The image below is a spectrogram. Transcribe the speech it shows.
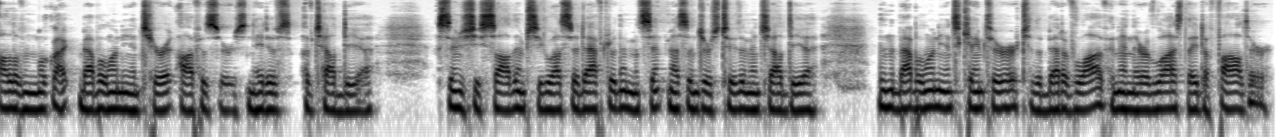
All of them looked like Babylonian chariot officers, natives of Chaldea. As soon as she saw them, she lusted after them and sent messengers to them in Chaldea. Then the Babylonians came to her to the bed of love, and in their lust they defiled her.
